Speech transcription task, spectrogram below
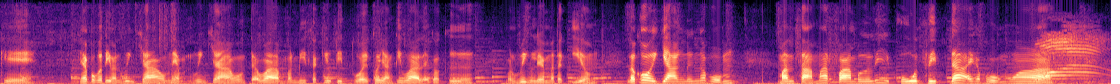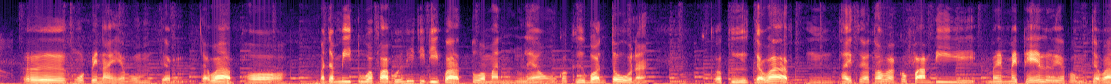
เคเนี่ยปกติมันวิ่งช้าผมเนี่ยมันวิ่งช้าผมแต่ว่ามันมีสกิลติดตัวก็อย่างที่ว่าเลยก็คือ มันวิ่งเร็วมาตะเกียม แล้วก็อีกอย่างหนึ่งครับผม มันสามารถฟาร์มเบอร์รี่คูณสิบได้ครับผมว่า เออโหดไปไหนครับผม แต่แต่ว่าพอมันจะมีตัวฟาร์มเบอร์รี่ที่ดีกว่าตัวมันอยู่แล้วก็คือบอลโต้นะ ก็คือแต่ว่าไทเซอร์ท็อปก็ฟาร์มดีไม่ไม่แพ้เลยครับผม แต่ว่า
